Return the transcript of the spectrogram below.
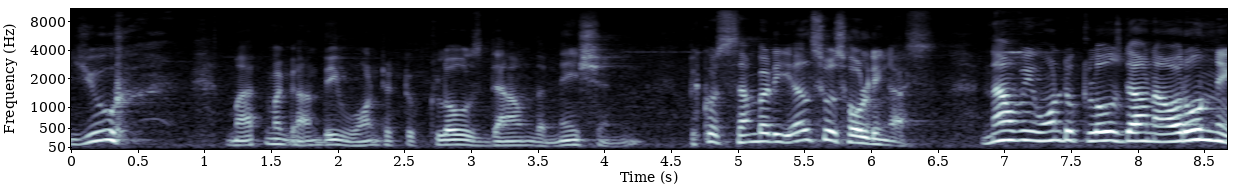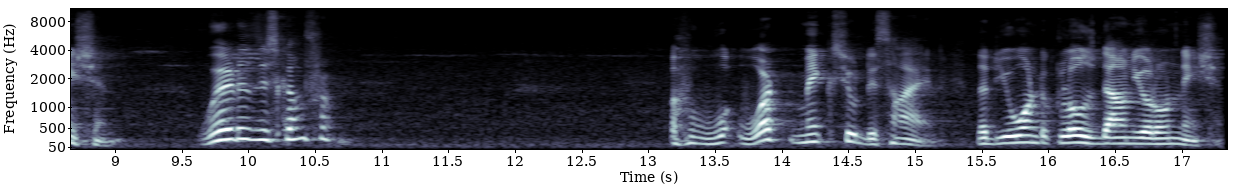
You Mahatma Gandhi wanted to close down the nation because somebody else was holding us. Now we want to close down our own nation. Where does this come from? what makes you decide that you want to close down your own nation.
